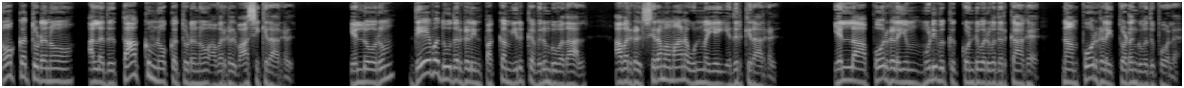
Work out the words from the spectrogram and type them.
நோக்கத்துடனோ அல்லது தாக்கும் நோக்கத்துடனோ அவர்கள் வாசிக்கிறார்கள். எல்லோரும் தேவதூதர்களின் பக்கம் இருக்க விரும்புவதால் அவர்கள் சிரமமான உண்மையை எதிர்க்கிறார்கள். எல்லா போர்களையும் முடிவுக்குக் கொண்டு வருவதற்காக நாம் போர்களைத் தொடங்குவது போல.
